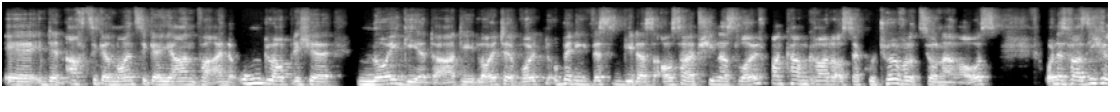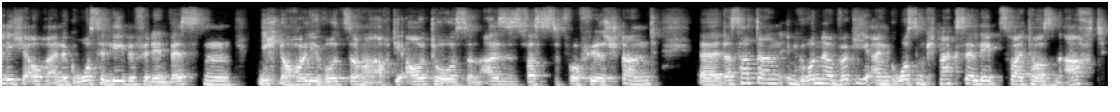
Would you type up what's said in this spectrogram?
äh, in den 80er, 90er Jahren war eine unglaubliche Neugier da. Die Leute wollten unbedingt wissen, wie das außerhalb Chinas läuft. Man kam gerade aus der Kulturrevolution heraus. Und es war sicherlich auch eine große Liebe für den Westen, nicht nur Hollywood, sondern auch die Autos und alles, was wofür es stand. Äh, das hat dann im Grunde wirklich einen großen Knacks erlebt 2008,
